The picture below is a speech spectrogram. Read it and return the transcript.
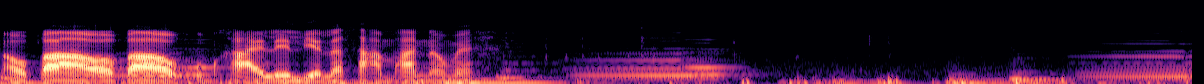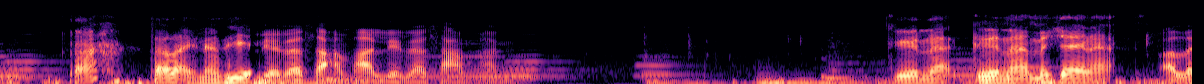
เอาเปล่าเอาเปล่าผมขายเลยเหรียญละสามพันเอาไหม อะเท่าไหร่นะพี่ เหรียญละสามพันเหรียญละสามพันเกินละ เกินละไม่ใช่ละอะไร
